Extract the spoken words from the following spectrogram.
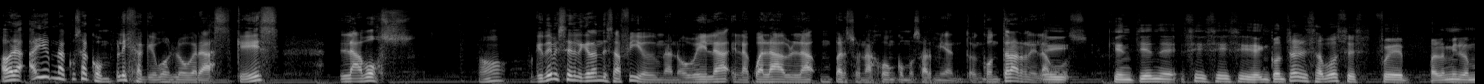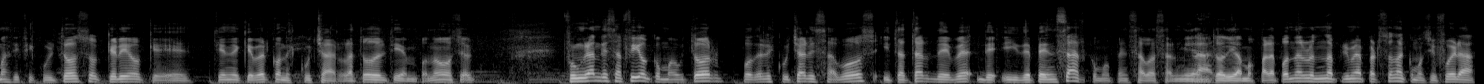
Ahora, hay una cosa compleja que vos lográs, que es la voz, ¿no? Porque debe ser el gran desafío de una novela en la cual habla un personajón como Sarmiento, encontrarle la voz. Quien tiene, sí, sí, sí, encontrar esa voz fue para mí lo más dificultoso, creo que tiene que ver con escucharla todo el tiempo, ¿no? O sea, fue un gran desafío como autor poder escuchar esa voz y tratar de ver y de pensar como pensaba Sarmiento, digamos, para ponerlo en una primera persona como si fuera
